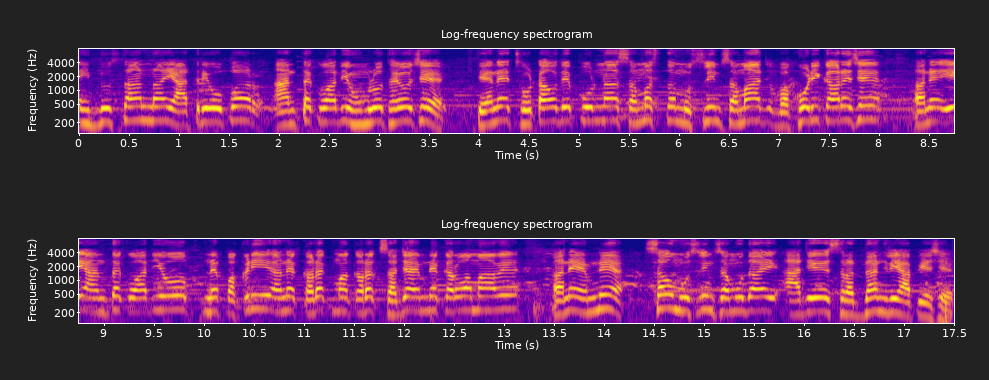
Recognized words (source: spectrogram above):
હિન્દુસ્તાનના યાત્રીઓ પર આતંકવાદી હુમલો થયો છે તેને છોટાઉદેપુરના સમસ્ત મુસ્લિમ સમાજ વખોડી કાઢે છે અને એ આતંકવાદીઓને પકડી અને કડકમાં કડક સજા એમને કરવામાં આવે અને એમને સૌ મુસ્લિમ સમુદાય આજે શ્રદ્ધાંજલિ આપીએ છીએ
